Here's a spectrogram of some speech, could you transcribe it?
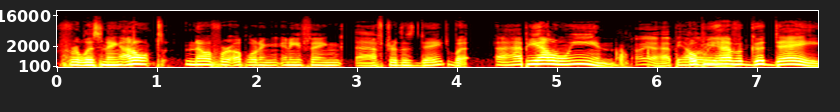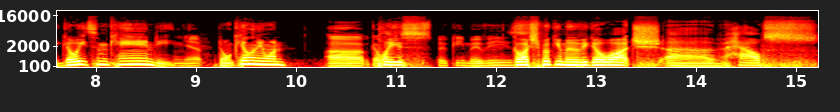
for listening. I don't know if we're uploading anything after this date, but uh, happy Halloween. Oh, yeah. Happy Halloween. Hope you have a good day. Go eat some candy. Yep. Don't kill anyone. Uh, go Please. watch spooky movies. Go watch spooky movie. Go watch uh, House,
